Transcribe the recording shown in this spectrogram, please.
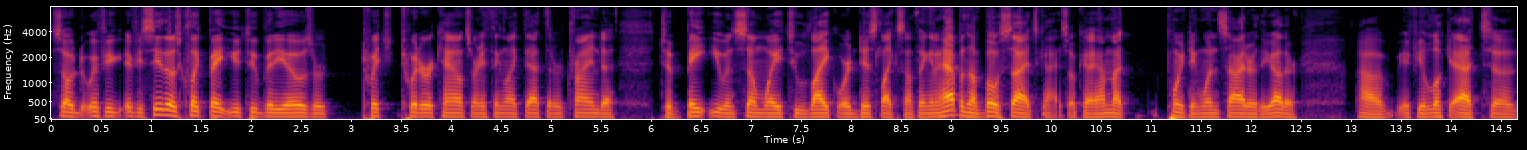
So if you if you see those clickbait YouTube videos or Twitch Twitter accounts or anything like that that are trying to to bait you in some way to like or dislike something, and it happens on both sides, guys. Okay, I'm not pointing one side or the other. Uh, if you look at, uh,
